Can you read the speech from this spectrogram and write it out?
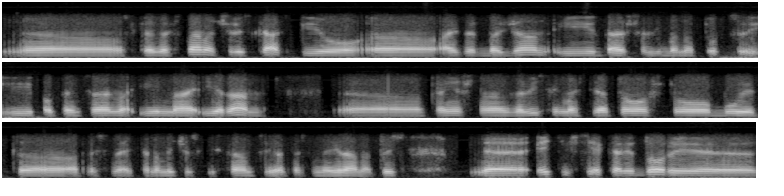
с Казахстана через Каспию, э, Азербайджан и дальше либо на Турцию и потенциально и на Иран. Э, конечно, в зависимости от того, что будет относительно экономических санкций относительно Ирана. То есть эти все коридоры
